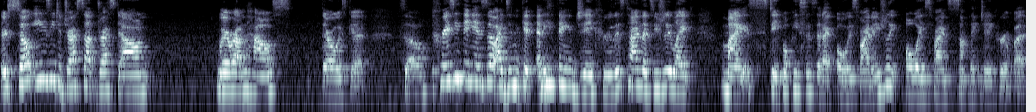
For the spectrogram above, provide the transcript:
They're so easy to dress up, dress down, wear around the house. They're always good. So, crazy thing is though, I didn't get anything J. Crew this time. That's usually like my staple pieces that I always find. I usually always find something J. Crew, but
